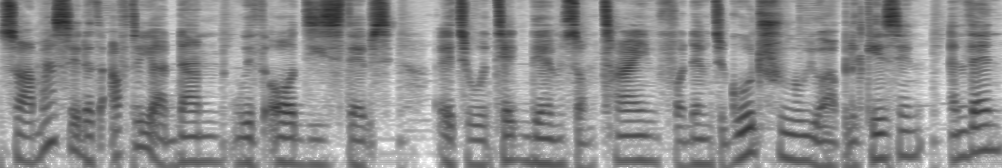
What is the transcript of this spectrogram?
So i must say that after you are done with all these steps it will take them some time for them to go through your application. And then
